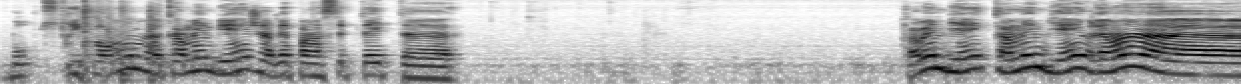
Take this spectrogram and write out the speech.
Beau petit tricône, mais quand même bien. J'aurais pensé peut-être... Euh, quand même bien, quand même bien. Vraiment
